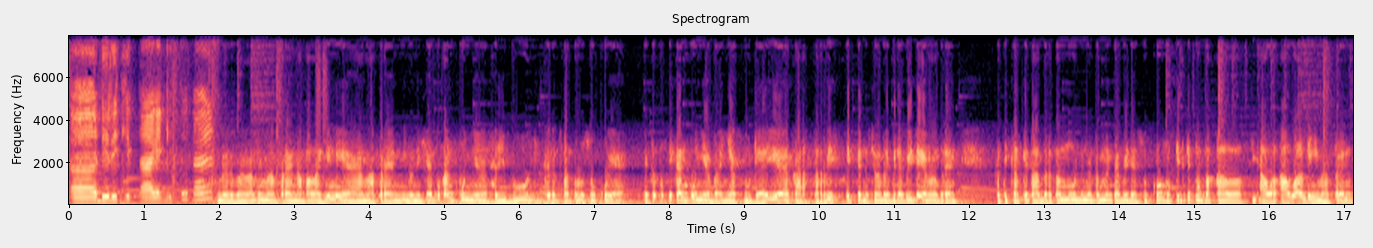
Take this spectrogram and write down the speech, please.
uh, diri kita kayak gitu kan. Benar banget nih Mapren apalagi nih ya Mapren Indonesia itu kan punya 1340 suku ya. Itu pasti kan punya banyak budaya karakteristik dan semua berbeda-beda ya Mapren ketika kita bertemu dengan teman kita beda suku mungkin kita bakal di awal-awal nih Mapren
